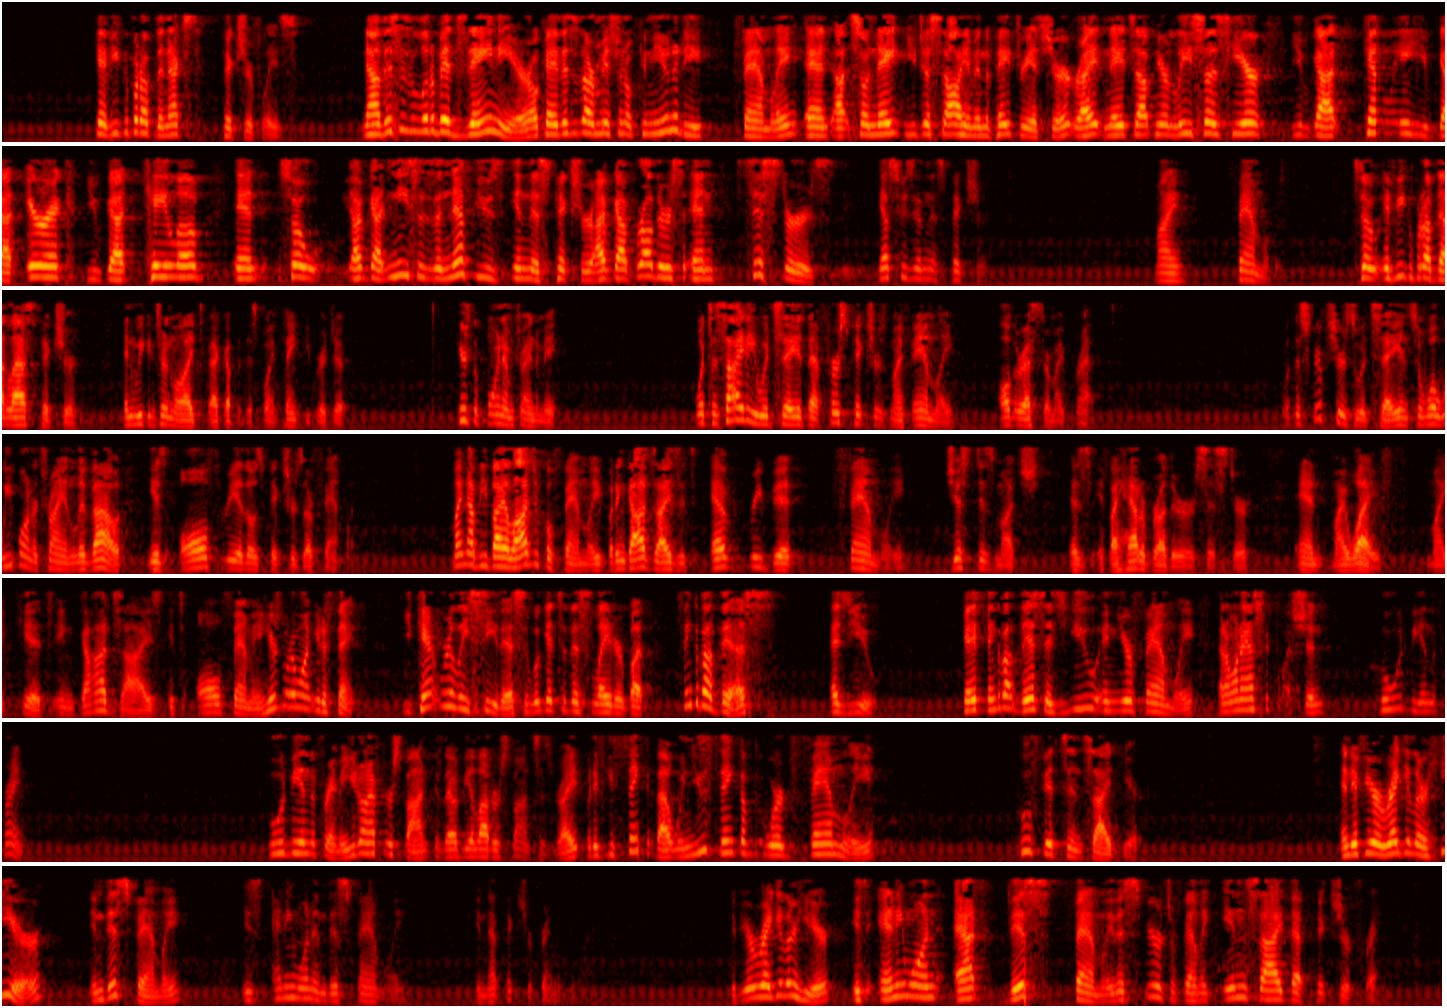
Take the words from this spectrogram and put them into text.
Okay, if you could put up the next picture, please. Now, this is a little bit zanier. Okay, this is our missional community family. And uh, so, Nate, you just saw him in the Patriots shirt, right? Nate's up here. Lisa's here. You've got Kenley. You've got Eric. You've got Caleb. And so, I've got nieces and nephews in this picture. I've got brothers and sisters. Guess who's in this picture? My family. So, if you could put up that last picture. And we can turn the lights back up at this point. Thank you, Bridget. Here's the point I'm trying to make. What society would say is that first picture is my family, all the rest are my friends. What the scriptures would say, and so what we want to try and live out, is all three of those pictures are family. Might not be biological family, but in God's eyes, it's every bit family, just as much as if I had a brother or sister and my wife my kids. In God's eyes, it's all family. Here's what I want you to think. You can't really see this, and we'll get to this later, but think about this as you. Okay, think about this as you and your family. And I want to ask the question who would be in the frame? who would be in the frame? And you don't have to respond because that would be a lot of responses, right? But if you think about when you think of the word family, who fits inside here? And if you're a regular here in this family, is anyone in this family in that picture frame of your mind? If you're a regular here, is anyone at this family, this spiritual family, inside that picture frame?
